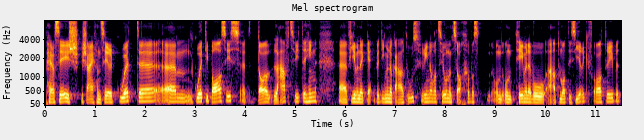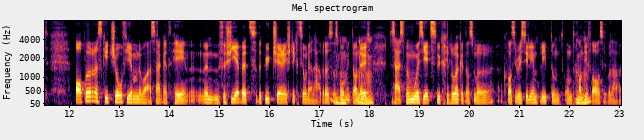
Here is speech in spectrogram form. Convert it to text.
per se ist, ist eigentlich eine sehr gute, ähm, gute Basis. Äh, da läuft es weiterhin. Äh, Firmen geben immer noch Geld aus für Innovationen und Sachen was, und, und Themen, die Automatisierung vorantreiben. Aber es gibt schon Firmen, die auch sagen, hey, wir verschieben die Budgetrestriktionen, erleben das mhm. momentan nicht. Mhm. Das heißt, man muss jetzt wirklich schauen, dass man quasi resilient bleibt und, und kann mhm. die Phase überleben.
